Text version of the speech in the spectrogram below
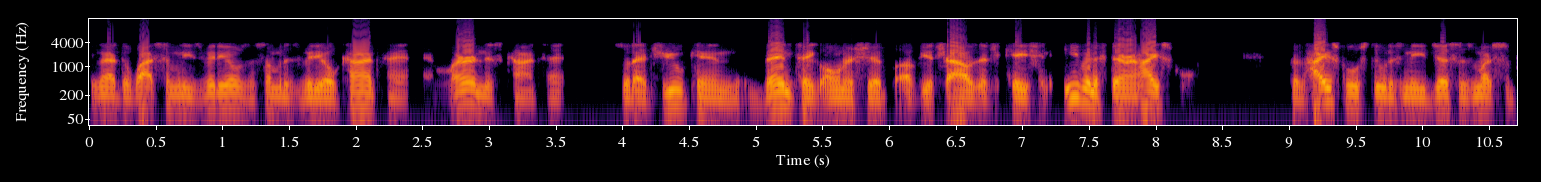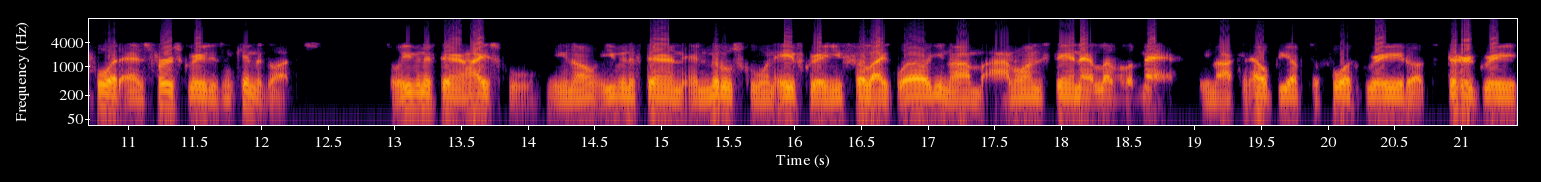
you're to have to watch some of these videos and some of this video content and learn this content so that you can then take ownership of your child's education, even if they're in high school. Because high school students need just as much support as first graders and kindergartners. So even if they're in high school, you know, even if they're in, in middle school and eighth grade, and you feel like, well, you know, I'm, I do not understand that level of math. You know, I can help you up to fourth grade or third grade.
